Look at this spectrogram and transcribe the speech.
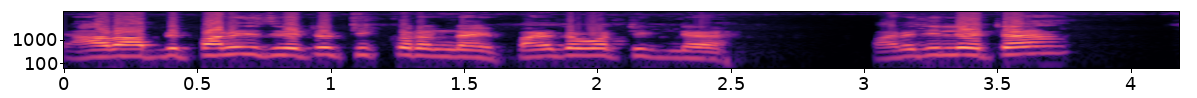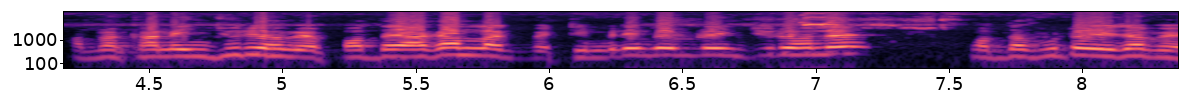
আর আপনি পানি দিচ্ছেন এটা ঠিক করেন নাই। পানি দেওয়া ঠিক না। পানি দিলে এটা আপনার কানে ইঞ্জুরি হবে পদ্মায় আঘাত লাগবে টিমরি মেমরি ইঞ্জুরি হলে পদ্মা ফুটে যাবে।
